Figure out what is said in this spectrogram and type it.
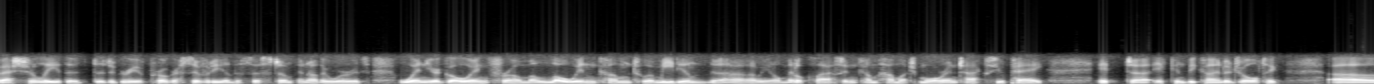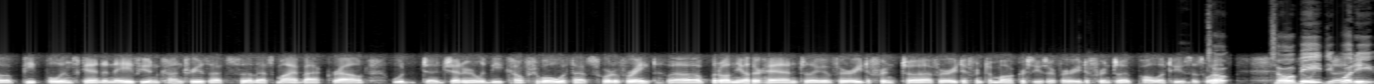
especially the, the degree of progressivity of the system. In other words, when you're going from a low income to a medium, uh, you know, middle class income, how much more in tax you pay. It uh, it can be kind of jolting. Uh, people in Scandinavian countries, that's uh, that's my background, would uh, generally be comfortable with that sort of rate. Uh, but on the other hand, they have very different, uh, very different democracies or very different uh, polities as well. To- Toby, so what do you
